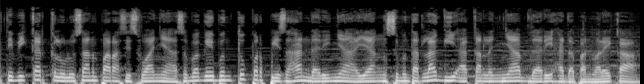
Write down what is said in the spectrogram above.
sertifikat kelulusan para siswanya sebagai bentuk perpisahan darinya yang sebentar lagi akan lenyap dari hadapan mereka.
